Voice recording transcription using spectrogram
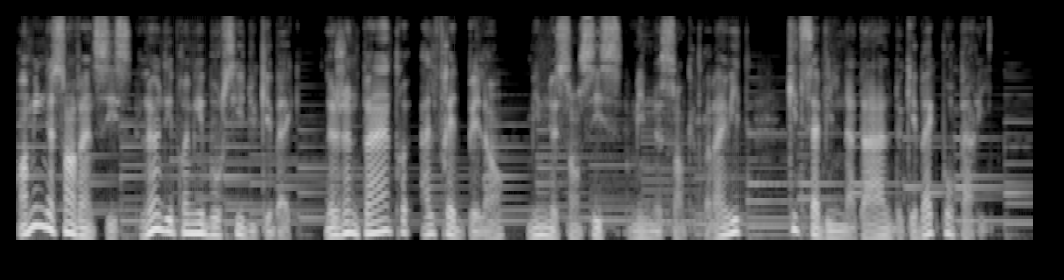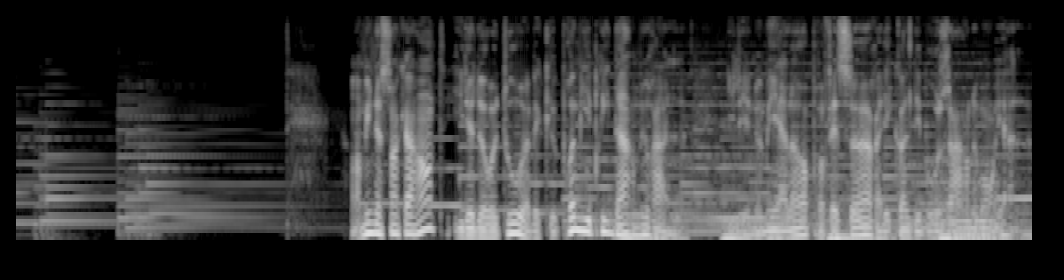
En 1926, l'un des premiers boursiers du Québec, le jeune peintre Alfred Pellan, 1906-1988, quitte sa ville natale de Québec pour Paris. En 1940, il est de retour avec le premier prix d'art mural. Il est nommé alors professeur à l'École des beaux-arts de Montréal.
